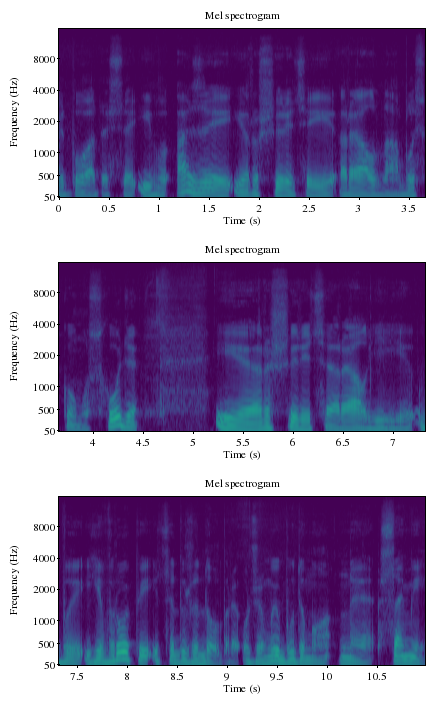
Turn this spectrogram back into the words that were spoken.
відбуватися і в Азії, і розшириться її ареал на Близькому Сході і розширюється реал її в Європі, і це дуже добре. Отже, ми будемо не самі.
